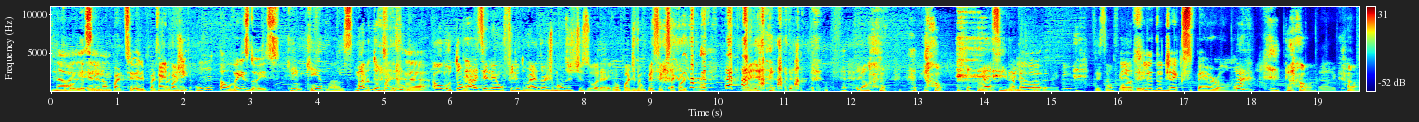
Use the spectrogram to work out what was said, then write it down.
Não, Pô, ele, assim, ele não participa. Ele participou Mas ele de um, talvez dois. Quem, quem é Mas? Mano, o Tomás. É. O, o Tomás, ele é o filho do Edward de mãos de tesoura. Ele não pode ver um PC que sai cortando. é. Calma. Calma. Não é assim, né? Ele é o- também. Vocês são Ele é o foda, hein? filho do Jack Sparrow, mano. Calma, cara, calma.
